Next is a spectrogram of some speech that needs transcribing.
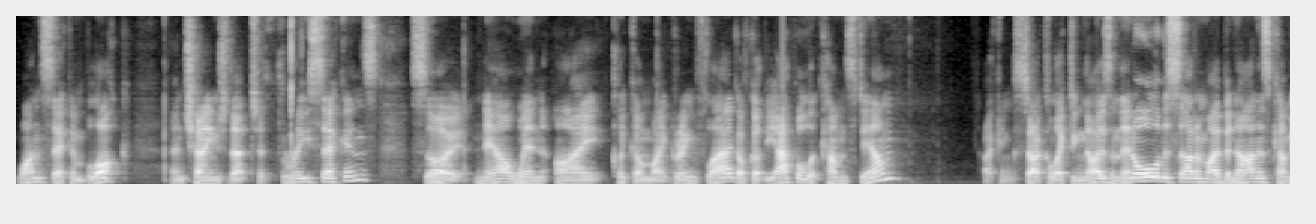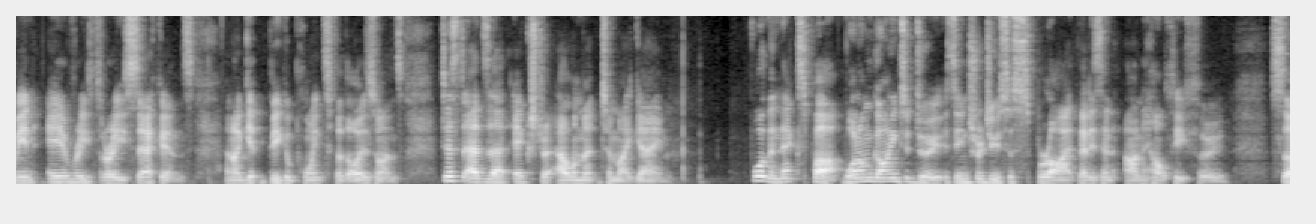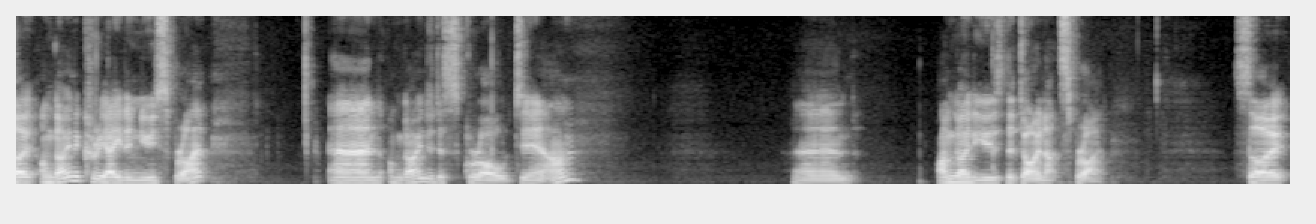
one second block and change that to three seconds. So now when I click on my green flag, I've got the apple that comes down. I can start collecting those and then all of a sudden my bananas come in every three seconds and I get bigger points for those ones. Just adds that extra element to my game. For the next part, what I'm going to do is introduce a sprite that is an unhealthy food. So I'm going to create a new sprite and I'm going to just scroll down and I'm going to use the donut sprite. So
